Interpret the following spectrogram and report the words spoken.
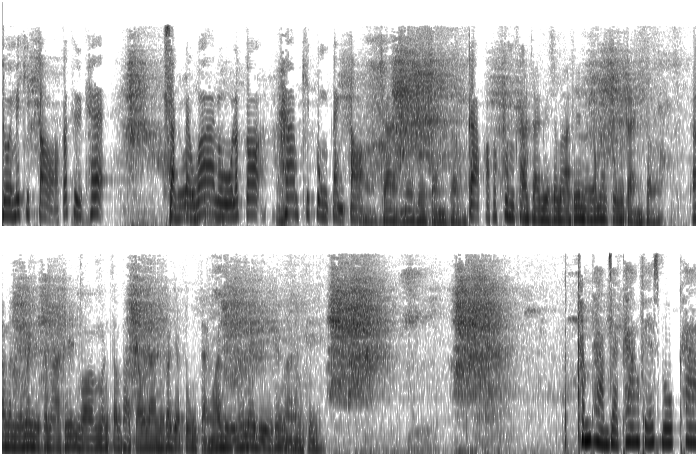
โดยไม่คิดต่อก็คือแค่ สักแต่ว่ารู้แล้วก็ห้ามคิดปรุงแต่งต่อใช่ไม่ปรุงแต่งต่อกราบขอบพระคุณค่ะถ้าใจมีสมาธิมันก็ไม่ปรุงแต่งต่อ ถ้ามันยังไม่มีสมาธิพอมันสัมผัสกับอะไรมันก็จะปรุงแต่งว่าดีหรือไม่ดีขึ้นมาทันทีคำถามจากทาง Facebook ค่ะ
